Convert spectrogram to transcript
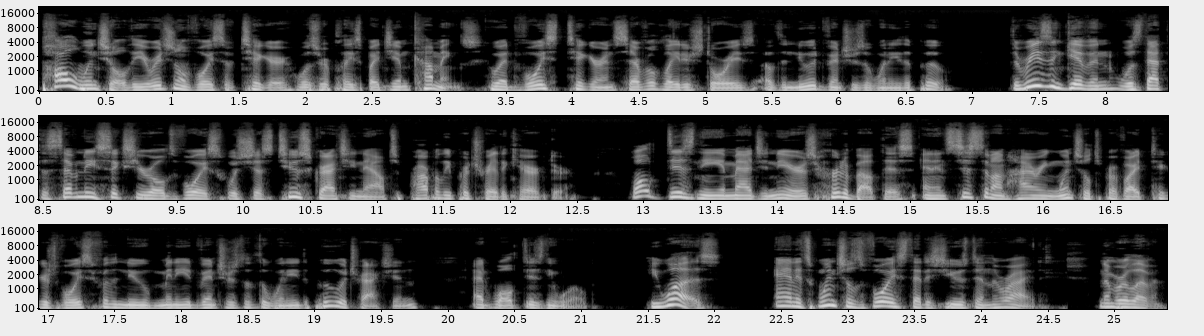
Paul Winchell, the original voice of Tigger, was replaced by Jim Cummings, who had voiced Tigger in several later stories of the new adventures of Winnie the Pooh. The reason given was that the 76 year old's voice was just too scratchy now to properly portray the character. Walt Disney Imagineers heard about this and insisted on hiring Winchell to provide Tigger's voice for the new Many Adventures of the Winnie the Pooh attraction at Walt Disney World. He was, and it's Winchell's voice that is used in the ride. Number 11.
